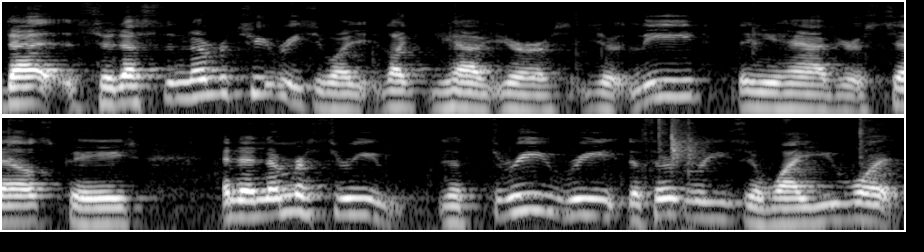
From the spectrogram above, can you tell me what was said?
that so that's the number two reason why like you have your your lead, then you have your sales page, and then number three, the three re, the third reason why you want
